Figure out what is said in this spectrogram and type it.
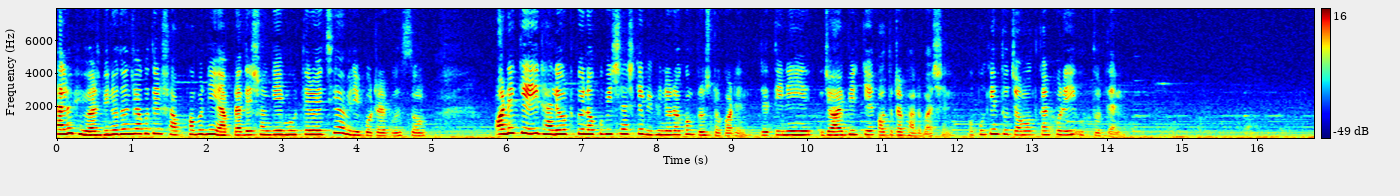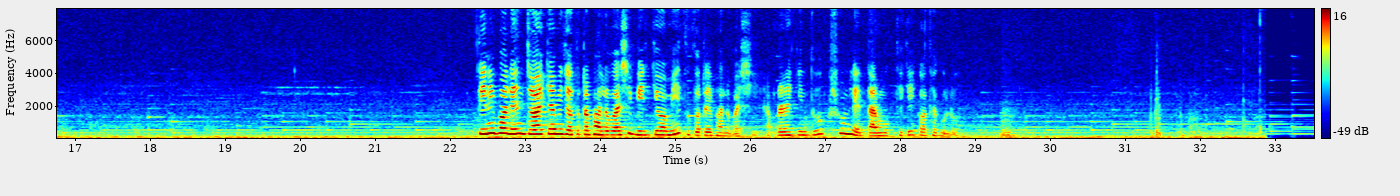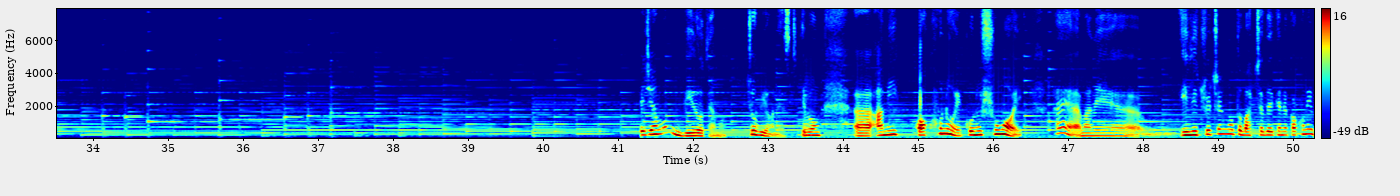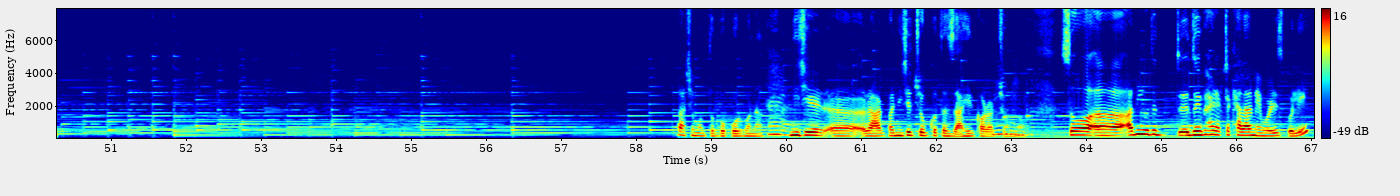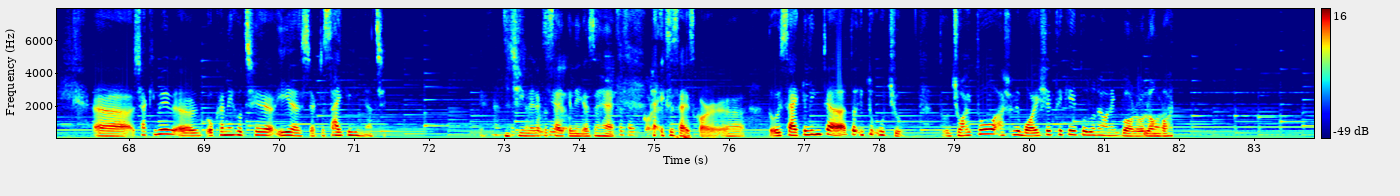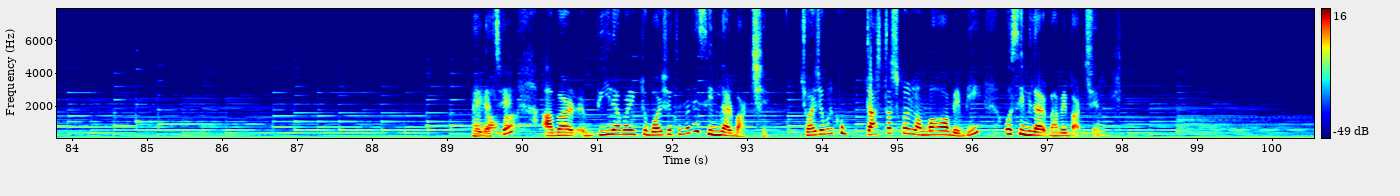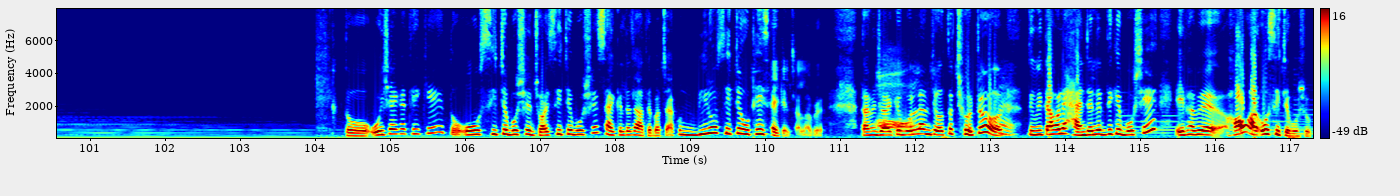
Hello viewers, বিনোদন জগতের সব খবর নিয়ে আপনাদের সঙ্গে এই মুহূর্তে রয়েছে আমি রিপোর্টার কুলসুম। অনেকেই ঢালিউড কুইন অপু বিশ্বাসকে বিভিন্ন রকম প্রশ্ন করেন যে তিনি জয়বীরকে কতটা ভালোবাসেন। অপু কিন্তু চমৎকার করেই উত্তর দেন। তিনি বলেন, জয়কে আমি যতটা ভালোবাসি, বীরকেও আমি ততটাই ভালোবাসি। আপনারা কিন্তু শুনলেন তার মুখ থেকেই কথাগুলো। যেমন বীরও তেমন টু বি অনেস্ট এবং আমি কখনোই কোনো সময় হ্যাঁ মানে ইলিটারেটের মতো বাচ্চাদেরকে না কখনোই কাছে মন্তব্য করব না। নিজের আহ, রাগ বা নিজের যোগ্যতা জাহির করার জন্য। সো আমি ওদের দুই ভাইয়ের একটা খেলার মেমোরিজ বলি। সাকিবের ওখানে হচ্ছে ইয়ে আছে একটা সাইকেলিং আছে। জিমের একটা সাইকেলিং আছে হ্যাঁ। হ্যাঁ এক্সারসাইজ করার তো ওই সাইকেলিংটা তো একটু উঁচু। তো জয় তো আসলে বয়সের থেকে তুলনায় অনেক বড় লম্বা। হয়ে গেছে। আবার বীর আবার একটু বয়সের তুলনায় সিমিলার বাড়ছে। জয় যেমন খুব টাস টাস করে লম্বা হওয়া বেবি ও সিমিলার ভাবে বাড়ছে। তো ওই জায়গা থেকে তো ও সিটে বসে জয় সিটে বসে সাইকেলটা চালাতে পারছে। এখন বীরও সিটে উঠেই সাইকেল চালাবে। তা আমি জয়কে বললাম যে ও তো ছোট হ্যাঁ। তুমি তাহলে হ্যান্ডেলের দিকে বসে এইভাবে হও আর ও সিটে বসুক।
